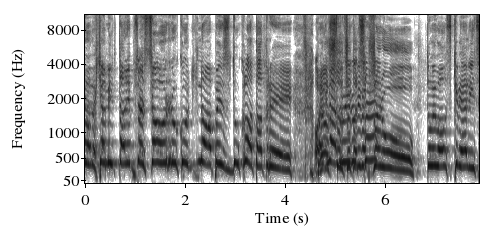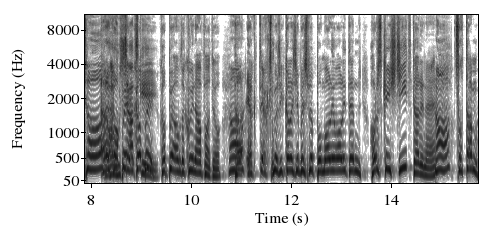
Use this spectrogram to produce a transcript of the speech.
jo, bych chtěl mít tady přes celou ruku nápis Dukla Tatry. A já srdce tady vepředu! To by bylo skvělý, co? Hele, No, chlapi, chlapi, chlapi, já mám takový nápad, jo. No. Hele, jak, jak jsme říkali, že bychom pomalovali ten horský štít tady, ne? No. Co tam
